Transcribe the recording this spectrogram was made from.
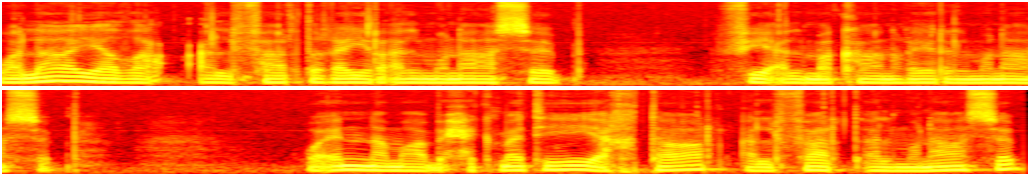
ولا يضع الفرد غير المناسب. في المكان غير المناسب. وإنما بحكمته يختار الفرد المناسب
